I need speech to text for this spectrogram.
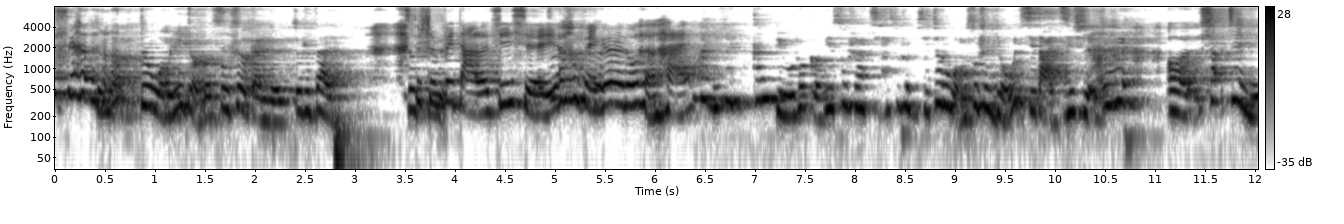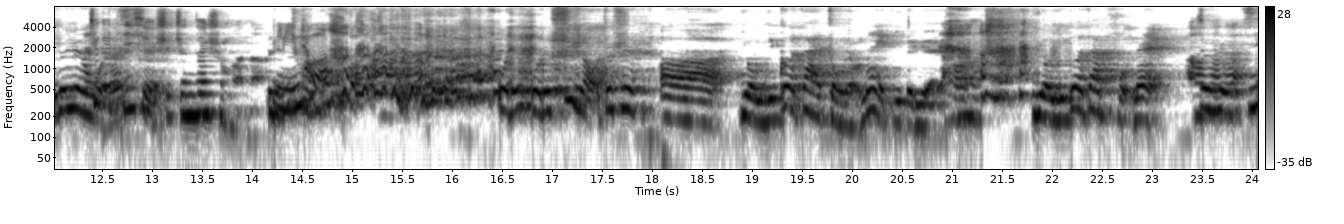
现了，就是我们一整个宿舍感觉就是在，就是被打了鸡血一样，每个人都很嗨。我感觉跟比如说隔壁宿舍、其他宿舍比，就是我们宿舍尤其打鸡血，就是呃上这一个月，这个鸡血是针对什么呢？临床。我的我的室友就是呃有一个在肿瘤内第一个月，然后 有一个在普内。就是基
